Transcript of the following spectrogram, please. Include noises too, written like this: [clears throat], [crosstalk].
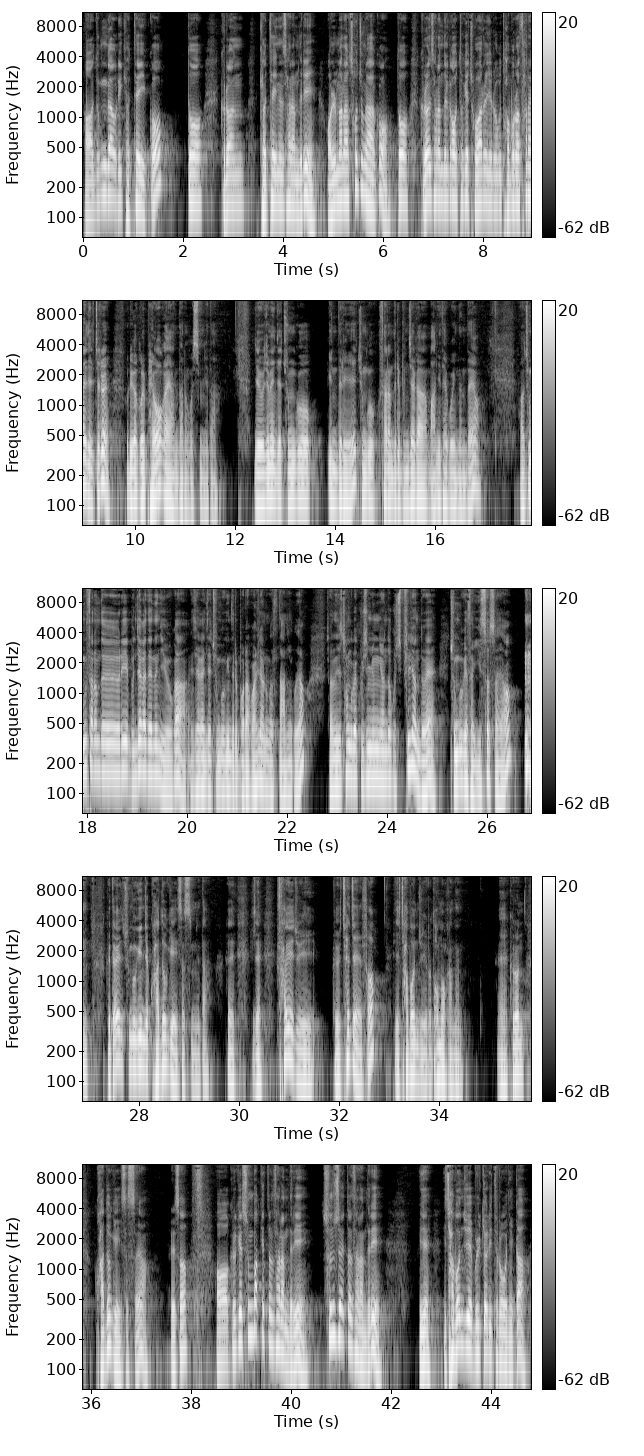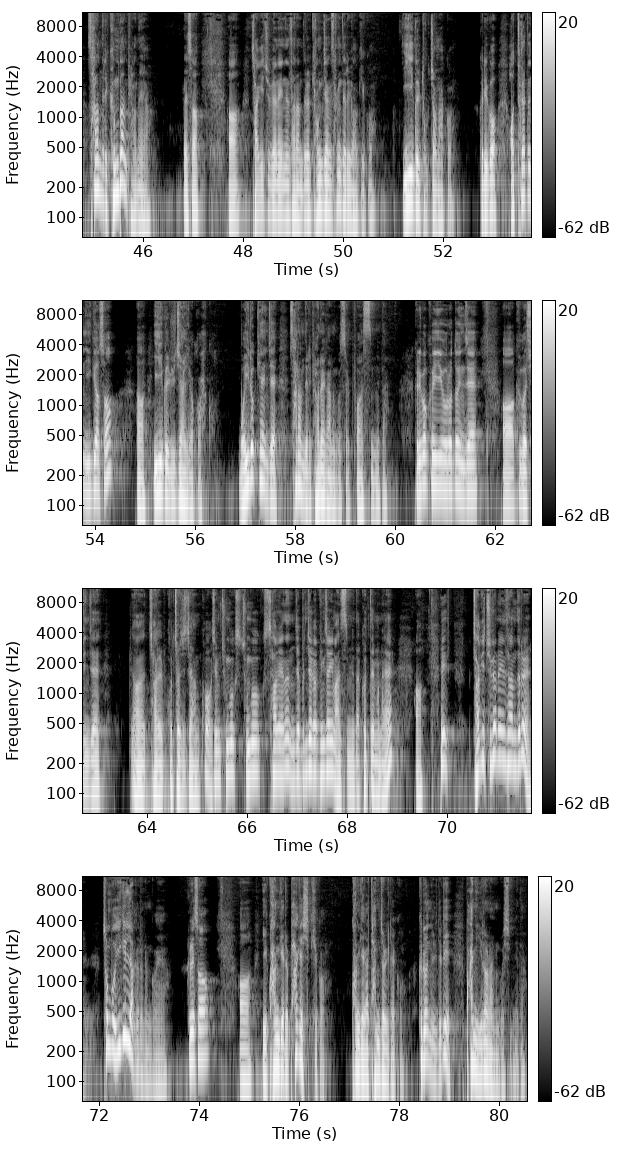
어, 누군가 우리 곁에 있고, 또 그런 곁에 있는 사람들이 얼마나 소중하고 또 그런 사람들과 어떻게 조화를 이루고 더불어 살아야 될지를 우리가 그걸 배워가야 한다는 것입니다. 이제 요즘에 이제 중국인들이 중국 사람들이 문제가 많이 되고 있는데요. 어, 중국 사람들이 문제가 되는 이유가 제가 이제 중국인들을 뭐라고 하려는 것은 아니고요. 저는 이제 1996년도, 97년도에 중국에서 있었어요. [clears throat] 이제 중국이 이제 과도기에 있었습니다. 예, 이제 사회주의 그 체제에서 자본주의로 넘어가는 예, 그런 과도기에 있었어요. 그래서 어, 그렇게 순박했던 사람들이 순수했던 사람들이 이제 이 자본주의의 물결이 들어오니까 사람들이 금방 변해요. 그래서 어, 자기 주변에 있는 사람들을 경쟁 상대로 여기고 이익을 독점하고 그리고 어떻게든 이겨서 어, 이익을 유지하려고 하고 뭐 이렇게 이제 사람들이 변해가는 것을 보았습니다. 그리고 그 이후로도 이제 어, 그것이 이제 어, 잘 고쳐지지 않고 지금 중국 중국 사회는 이제 문제가 굉장히 많습니다. 그것 때문에 어, 이 자기 주변에 있는 사람들을 전부 이길라 그러는 거예요. 그래서 어, 이 관계를 파괴시키고 관계가 단절되고 그런 일들이 많이 일어나는 것입니다.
